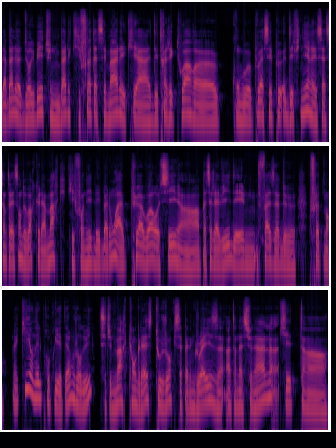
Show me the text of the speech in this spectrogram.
la balle de rugby est une balle qui flotte assez mal et qui a des trajectoires euh, qu'on peut assez peu définir et c'est assez intéressant de voir que la marque qui fournit les ballons a pu avoir aussi un passage à vide et une phase de flottement. Qui en est le propriétaire aujourd'hui? C'est une marque anglaise toujours qui s'appelle Graze International qui est un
